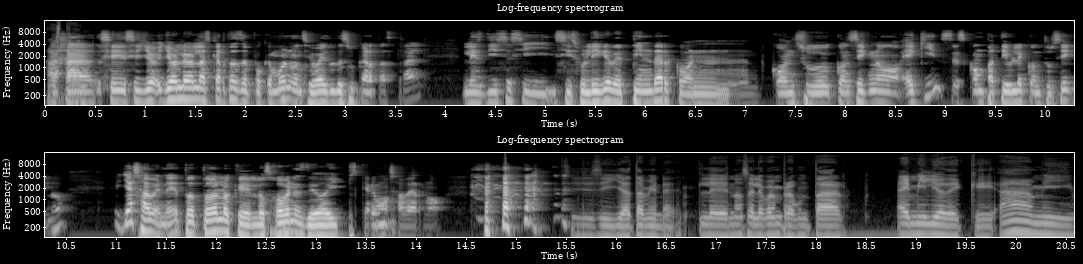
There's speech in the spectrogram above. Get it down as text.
Ajá, sí, sí, yo, yo leo las cartas de Pokémon, Monsiváis de su carta astral les dice si, si su ligue de Tinder con, con su con signo X es compatible con tu signo. Ya saben, ¿eh? Todo, todo lo que los jóvenes de hoy pues, queremos saber, ¿no? sí, sí, sí, ya también eh, le, no se le pueden preguntar a Emilio de que, ah, mi...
